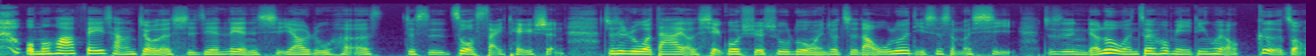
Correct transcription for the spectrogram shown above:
我们花非常久的时间练习要如何就是做 citation，就是如果大家有写过学术论文，就知道无论你是什么系，就是你的论文最后面一定会有各种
